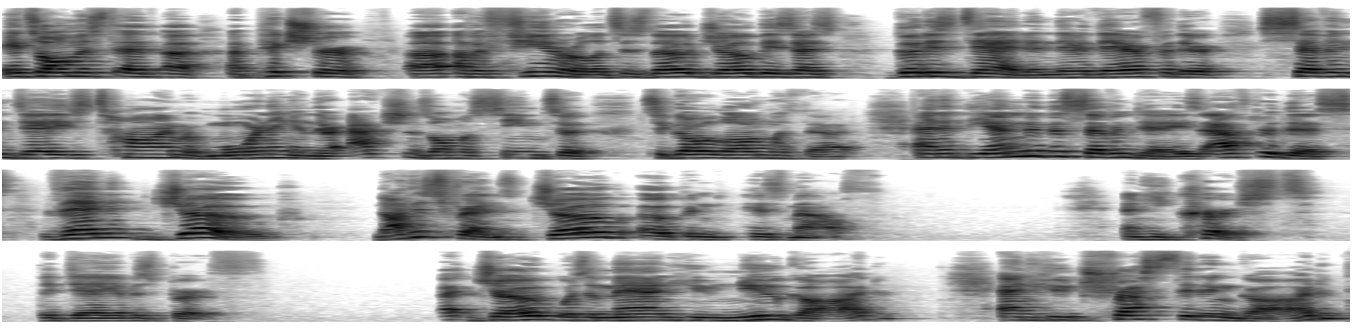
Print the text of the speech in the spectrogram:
It's almost a, a, a picture uh, of a funeral. It's as though Job is as good as dead and they're there for their seven days time of mourning and their actions almost seem to, to go along with that and at the end of the seven days after this then job not his friends job opened his mouth and he cursed the day of his birth uh, job was a man who knew god and who trusted in God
